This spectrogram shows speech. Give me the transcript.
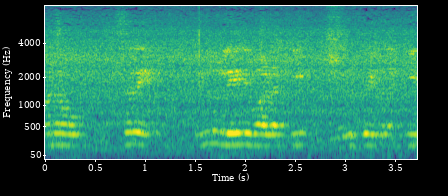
మనం సరే ఇల్లు లేని వాళ్ళకి నిరుపేదలకి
